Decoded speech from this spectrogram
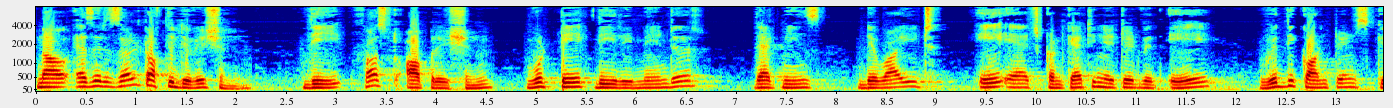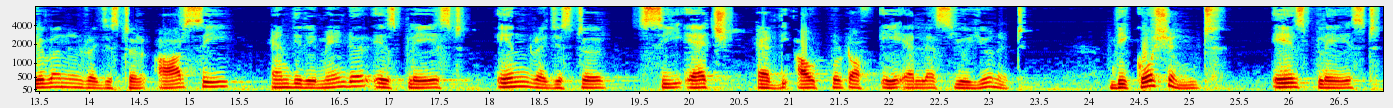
Now, as a result of the division, the first operation would take the remainder, that means divide AH concatenated with A with the contents given in register RC, and the remainder is placed in register CH at the output of ALSU unit. The quotient is placed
